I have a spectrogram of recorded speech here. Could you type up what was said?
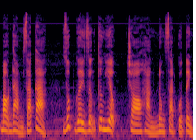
bảo đảm giá cả, giúp gây dựng thương hiệu cho hàng nông sản của tỉnh.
